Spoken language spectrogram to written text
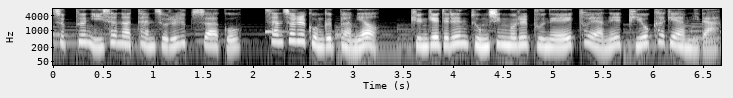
숲은 이산화탄소를 흡수하고 산소를 공급하며 균계들은 동식물을 분해해 토양을 비옥하게 합니다.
